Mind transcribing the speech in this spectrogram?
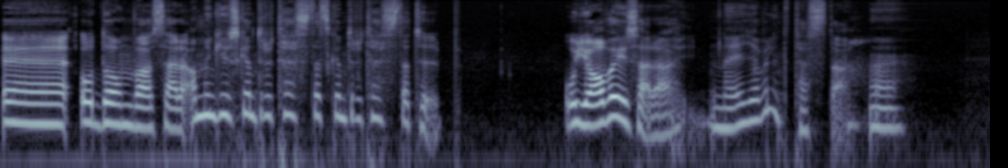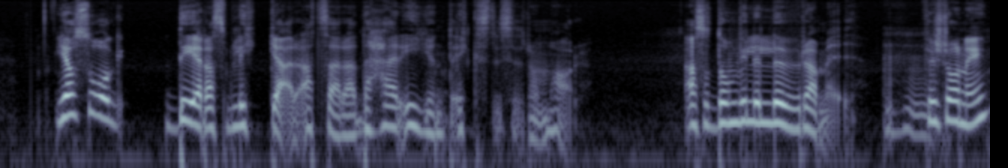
Eh, och de var så här, ah, men gud ska inte du testa, ska inte du testa typ? Och jag var ju så här, nej jag vill inte testa. Nej. Jag såg deras blickar att så här, det här är ju inte ecstasy de har. Alltså de ville lura mig. Mhm. Förstår ni?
